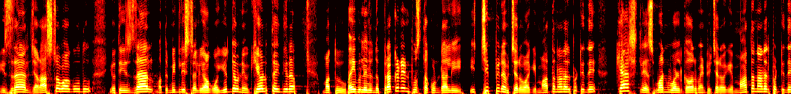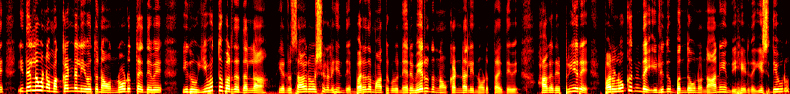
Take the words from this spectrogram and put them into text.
ಇಸ್ರಾಯೇಲ್ ರಾಷ್ಟ್ರವಾಗುವುದು ಇವತ್ತು ಇಸ್ರಾಯೇಲ್ ಮತ್ತು ಮಿಡ್ಲ್ ಈಸ್ಟಲ್ಲಿ ಆಗುವ ಯುದ್ಧವನ್ನು ನೀವು ಕೇಳ್ತಾ ಇದ್ದೀರಾ? ಮತ್ತು ಬೈಬಲಲ್ಲಿ ಒಂದು ಪ್ರಕಟಣೆ ಪುಸ್ತಕ ಉಂಟು, ಅಲ್ಲಿ ಈ ಚಿಪ್ಪಿನ ವಿಚಾರವಾಗಿ ಮಾತನಾಡಲ್ಪಟ್ಟಿದೆ. ಕ್ಯಾಶ್ಲೆಸ್ ಒನ್ ವರ್ಲ್ಡ್ ಗೌರ್ಮೆಂಟ್ ವಿಚಾರವಾಗಿ ಮಾತನಾಡಲ್ಪಟ್ಟಿದೆ. ಇದೆಲ್ಲವೂ ನಮ್ಮ ಕಣ್ಣಲ್ಲಿ ಇವತ್ತು ನಾವು ನೋಡುತ್ತಾ ಇದ್ದೇವೆ. ಇದು ಇವತ್ತು ಬರೆದದ್ದಲ್ಲ ಎರಡು ಸಾವಿರ ವರ್ಷಗಳ ಹಿಂದೆ ಬರೆದ ಮಾತುಗಳು ನೆರವೇರುವುದನ್ನು ನಾವು ಕಣ್ಣಲ್ಲಿ ನೋಡುತ್ತಾ ಇದ್ದೇವೆ. ಹಾಗಾದರೆ ಪ್ರಿಯರೇ, ಪರಲೋಕದಿಂದ ಇಳಿದು ಬಂದವನು ನಾನೇ ಎಂದು ಹೇಳಿದ ಯೇಸುದೇವರು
